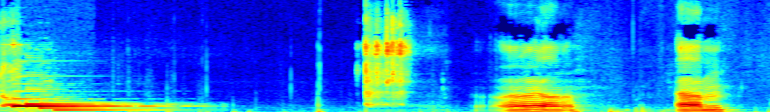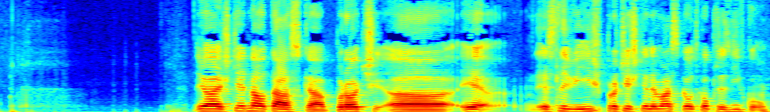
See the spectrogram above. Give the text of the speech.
No, Uh, jo, no. Um, jo, ještě jedna otázka. Proč, uh, je, jestli víš, proč ještě nemáš skautskou přezdívku?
